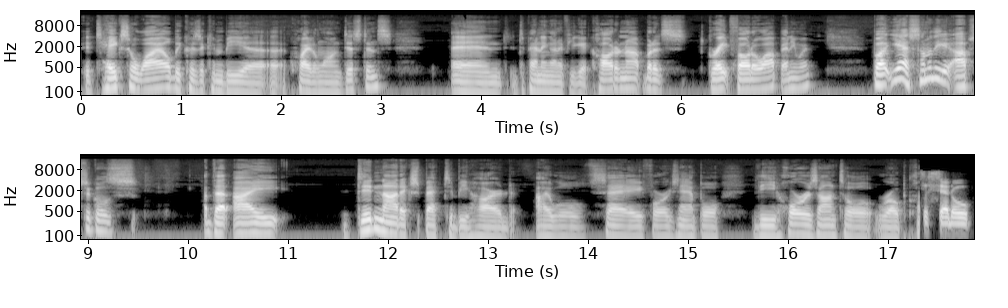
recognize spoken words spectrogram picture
it takes a while because it can be a, a quite a long distance, and depending on if you get caught or not. But it's great photo op anyway. But yeah, some of the obstacles that I did not expect to be hard. I will say, for example, the horizontal rope to settle.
